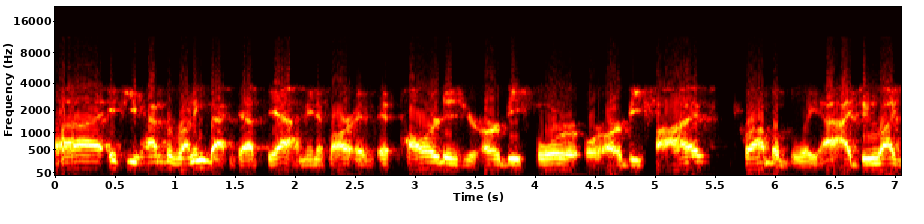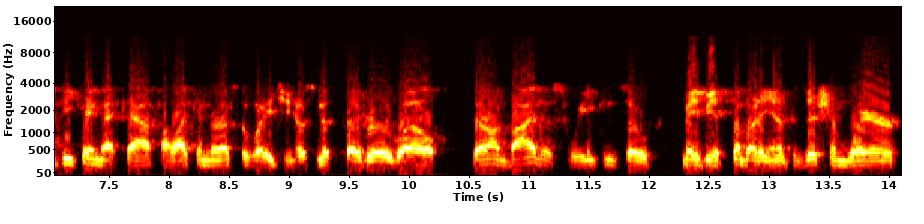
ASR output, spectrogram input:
Uh, if you have the running back depth, yeah. I mean, if our if, if Pollard is your RB four or RB five, probably. I, I do like DK Metcalf. I like him the rest of the way. Geno Smith played really well. They're on bye this week, and so maybe it's somebody in a position where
